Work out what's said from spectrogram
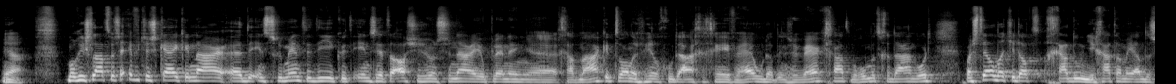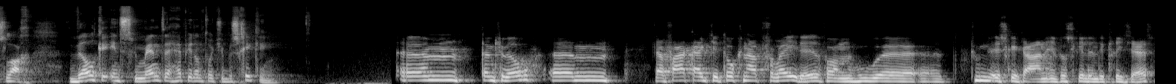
Ja. Maurice, laten we eens eventjes kijken naar uh, de instrumenten die je kunt inzetten als je zo'n scenario planning uh, gaat maken. Twan heeft heel goed aangegeven hè, hoe dat in zijn werk gaat, waarom het gedaan wordt. Maar stel dat je dat gaat doen, je gaat daarmee aan de slag. Welke instrumenten heb je dan tot je beschikking? Um, dankjewel. Um, ja, vaak kijk je toch naar het verleden van hoe het toen is gegaan in verschillende crises.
